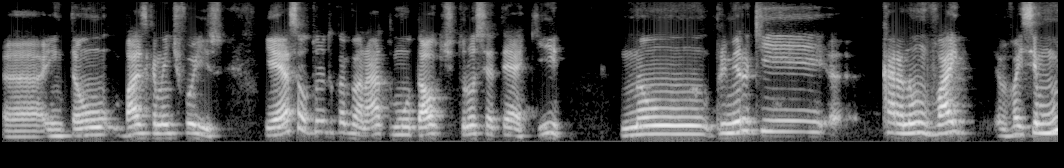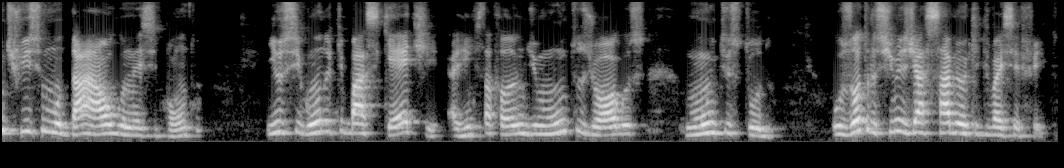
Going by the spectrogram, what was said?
Uh, então, basicamente foi isso. E a essa altura do campeonato, mudar o que te trouxe até aqui, não. Primeiro que, cara, não vai. Vai ser muito difícil mudar algo nesse ponto. E o segundo, que basquete, a gente está falando de muitos jogos, muito estudo. Os outros times já sabem o que, que vai ser feito.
